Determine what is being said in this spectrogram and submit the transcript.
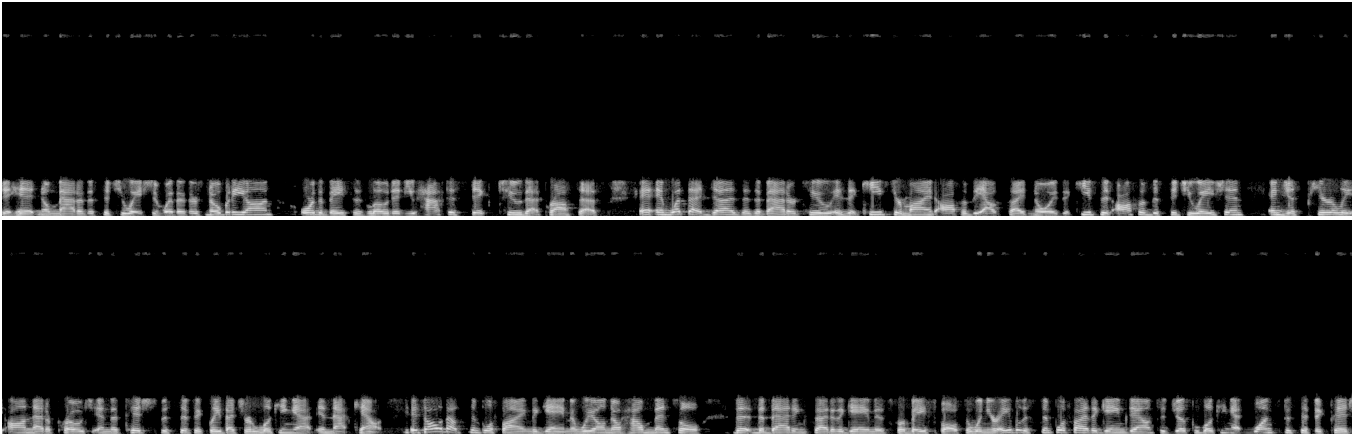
to hit no matter the situation, whether there's nobody on or the bases loaded. You have to stick to that process. And, and what that does as a batter, too, is it keeps your mind off of the outside noise. It keeps it off of the situation and just purely on that approach and the pitch specifically that you're looking at in that count. It's all about simplifying the game. And we all know how mental the, the batting side of the game is for baseball. So when you're able to simplify the game down to just looking at one specific pitch,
